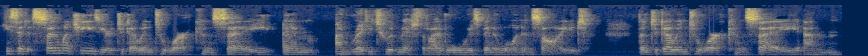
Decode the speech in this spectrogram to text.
he said it's so much easier to go into work and say, um, I'm ready to admit that I've always been a woman inside, than to go into work and say, um,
